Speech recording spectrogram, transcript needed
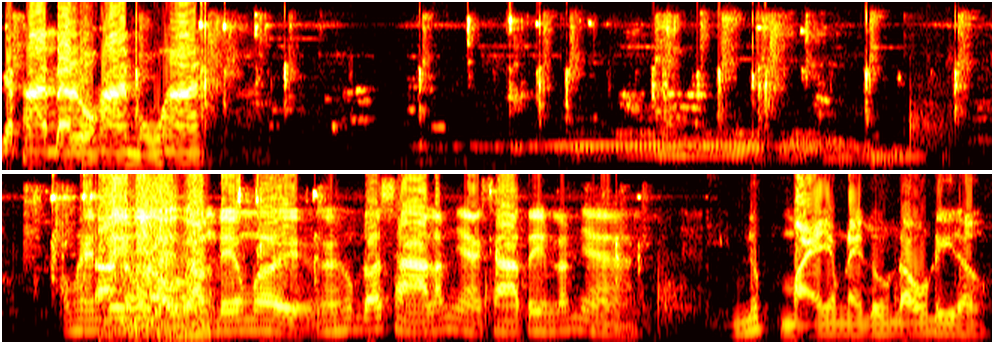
Giáp hai ba lô hai mũ hai. Ông Henry đi lại gần đi ông ơi. Ngày hôm đó xa lắm nha xa tim lắm nha. Núp mẹ trong này luôn đâu có đi đâu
